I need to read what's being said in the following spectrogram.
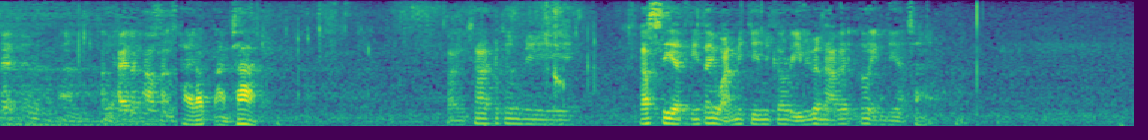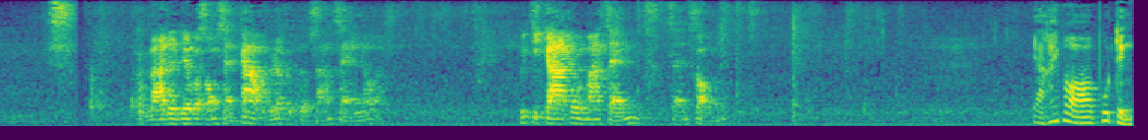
ใช่ใช่ครับอ่าทั้งไทยและชาวต่างไทยและต่างชาติ ต่างชาติก็จะมีรัสเซียมีไต้หวันมีจีนมีเกาหลีมีเวียดนามและก็อินเดีย ใช่ตุ ลาเดือนเดียวก็สองแสนเก้าไปแล้วเกือบสามแสนแล้วอะพฤศจิกาก็ประมาณแสนแสนสองอยากให้พอพูดถึง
